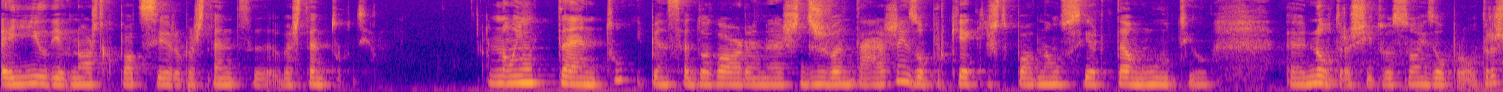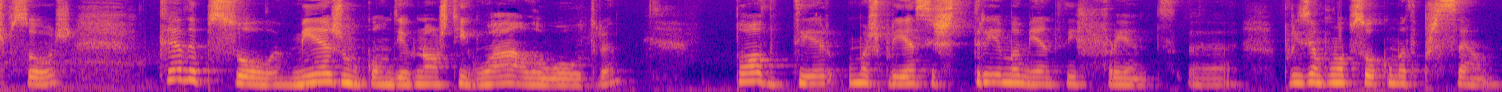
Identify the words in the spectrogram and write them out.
aí o diagnóstico pode ser bastante, bastante útil. No entanto, e pensando agora nas desvantagens, ou porque é que isto pode não ser tão útil uh, noutras situações ou para outras pessoas, cada pessoa, mesmo com um diagnóstico igual a outra, pode ter uma experiência extremamente diferente. Uh, por exemplo, uma pessoa com uma depressão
